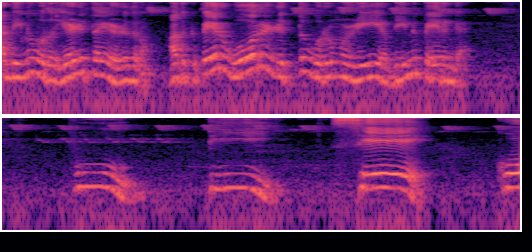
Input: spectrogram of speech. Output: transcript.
அப்படின்னு ஒரு எழுத்தை எழுதுகிறோம் அதுக்கு பேர் ஓர் எழுத்து ஒரு மொழி அப்படின்னு பேருங்க. பூ தீ சே கோ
